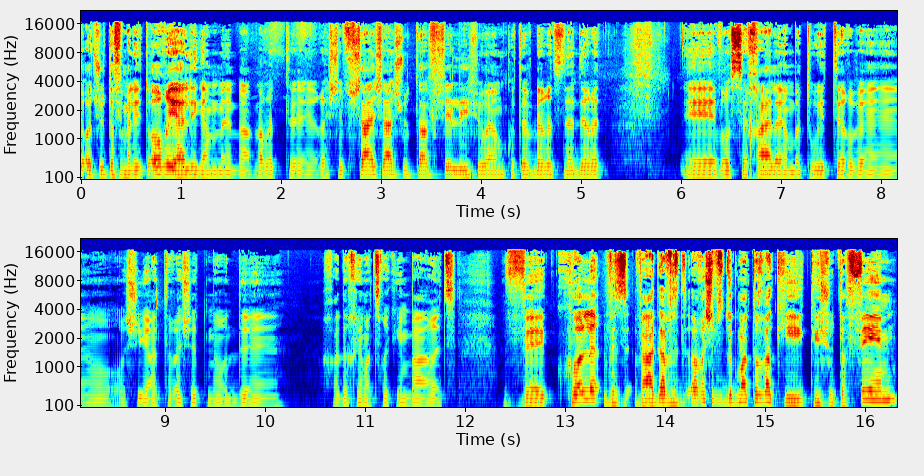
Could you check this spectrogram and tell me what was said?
עוד שותפים, היה את אורי, היה לי גם אה, בעבר את אה, רשף שי, שהיה שותף שלי, שהוא היום כותב בארץ נהדרת, אה, ועושה חייל היום בטוויטר, ואושיית רשת מאוד, אה, אחד הכי מצחיקים בארץ. וכל, וזה, ואגב, רשף זו דוגמה טובה, כי כשותפים,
